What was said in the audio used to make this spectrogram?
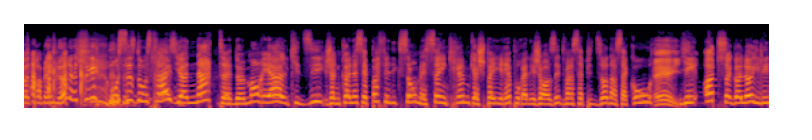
pas de problème là, là, tu sais. Au 6-12-13, il y a Nat de Montréal qui dit Je ne connaissais pas Félixon, mais c'est un crème que je payerais pour aller jaser devant sa pizza dans sa cour. hey! Il est hot, ce gars-là. Il est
